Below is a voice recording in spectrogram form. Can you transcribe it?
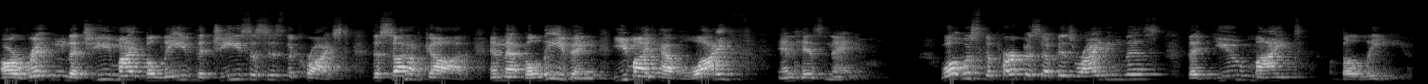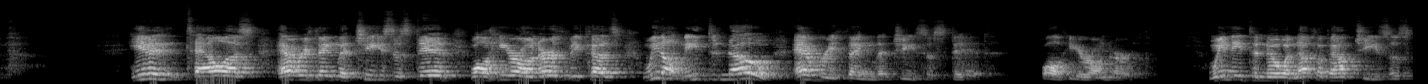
are written that ye might believe that Jesus is the Christ, the Son of God, and that believing ye might have life in his name. What was the purpose of his writing this? That you might believe. He didn't tell us everything that Jesus did while here on earth because we don't need to know everything that Jesus did while here on earth. We need to know enough about Jesus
